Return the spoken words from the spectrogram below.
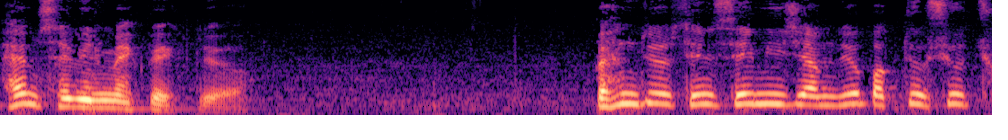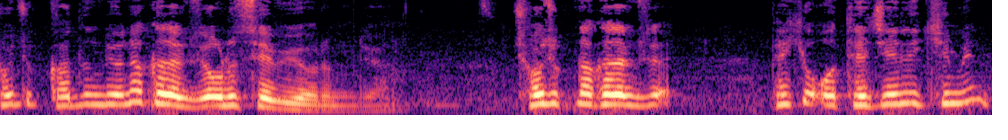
hem sevilmek bekliyor. Ben diyor seni sevmeyeceğim diyor. Bak diyor şu çocuk kadın diyor ne kadar güzel onu seviyorum diyor. Çocuk ne kadar güzel. Peki o tecelli kimin?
